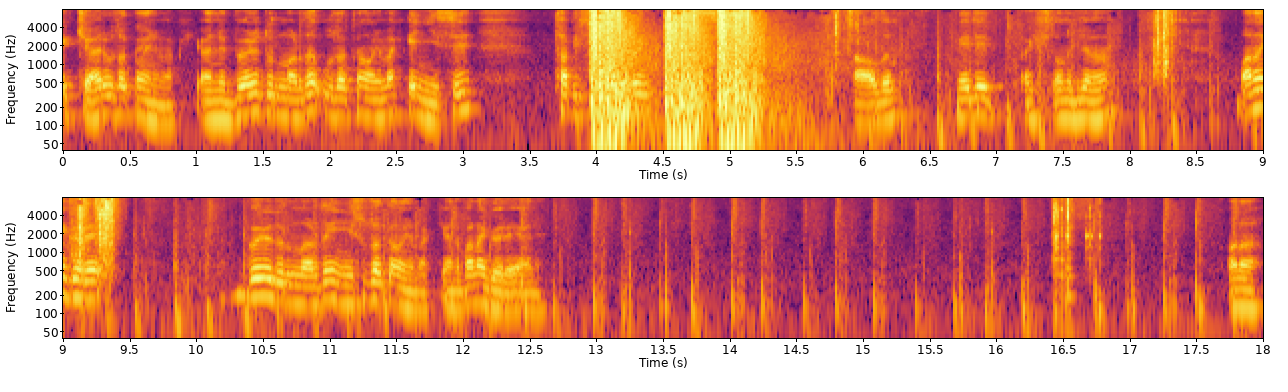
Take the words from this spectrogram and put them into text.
Tek çare uzaktan oynamak. Yani böyle durumlarda uzaktan oynamak en iyisi. Tabii ki böyle aldım. Ne de işte onu bilemem. Bana göre böyle durumlarda en iyisi uzaktan oynamak. Yani bana göre yani. Ana.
